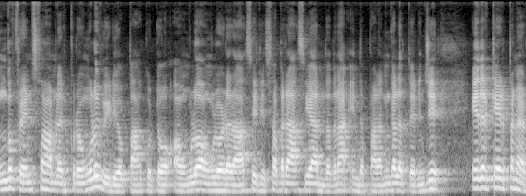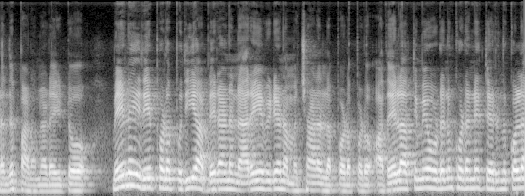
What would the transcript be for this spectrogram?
உங்கள் ஃப்ரெண்ட்ஸ் ஃபேமிலியில் இருக்கிறவங்களும் வீடியோ பார்க்கட்டும். அவங்களும் அவங்களோட ராசி ரிஷப ராசியாக இருந்ததுன்னா இந்த பலன்களை தெரிஞ்சு இதற்கேற்ப நடந்து பலனடையட்டும் மேலும் இதே போல் புதிய அப்டேட்டான நிறைய வீடியோ நம்ம சேனலில் போடப்படும். அதை எல்லாத்தையுமே உடனுக்குடனே தெரிந்து கொள்ள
